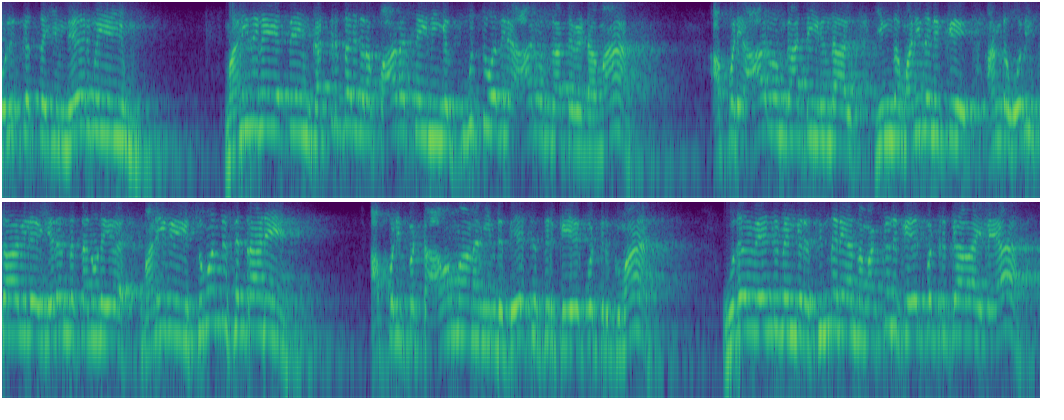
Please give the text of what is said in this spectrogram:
ஒழுக்கத்தையும் நேர்மையையும் மனிதநேயத்தையும் கற்றுத்தருகிற பாடத்தை நீங்கள் புகுத்துவதிலே ஆர்வம் காட்ட வேண்டாமா? அப்படி ஆர்வம் காட்டி இருந்தால் இந்த மனிதனுக்கு அந்த ஒடிசாவிலே இறந்த தன்னுடைய மனைவியை சுமந்து சென்றானே. அப்படிப்பட்ட அவமானம் இந்த தேசத்திற்கு ஏற்பட்டிருக்குமா? உதவ வேண்டும் என்கிற சிந்தனை அந்த மக்களுக்கு ஏற்பட்டிருக்காதா இல்லையா?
